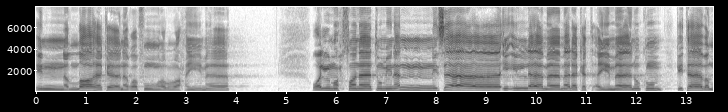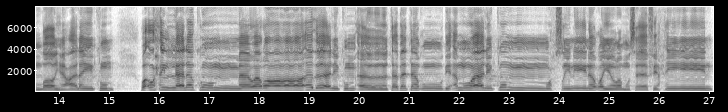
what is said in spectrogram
ان الله كان غفورا رحيما. والمحصنات من النساء الا ما ملكت ايمانكم. كتاب الله عليكم. واحل لكم ما وراء ذلكم ان تبتغوا باموالكم محصنين غير مسافحين.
